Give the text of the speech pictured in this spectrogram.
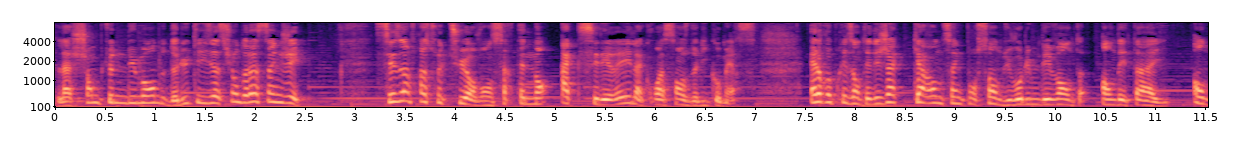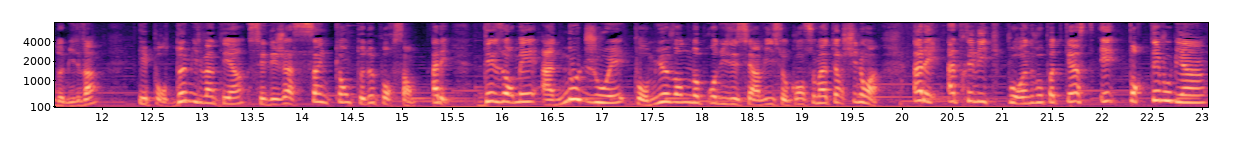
la championne du monde de l'utilisation de la 5G. Ces infrastructures vont certainement accélérer la croissance de l'e-commerce. Elles représentaient déjà 45% du volume des ventes en détail en 2020 et pour 2021, c'est déjà 52%. Allez, désormais à nous de jouer pour mieux vendre nos produits et services aux consommateurs chinois. Allez, à très vite pour un nouveau podcast et portez-vous bien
